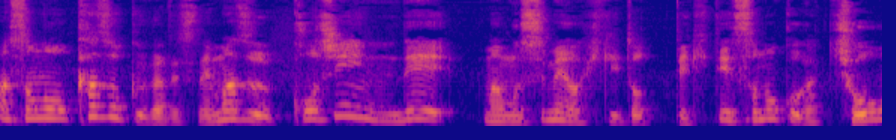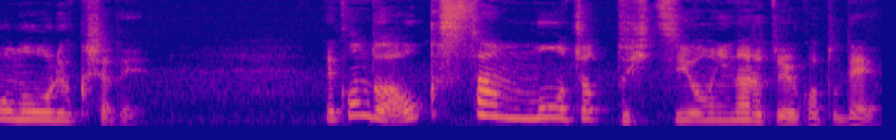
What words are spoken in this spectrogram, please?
まあ、その家族がですねまず個人で、ま、娘を引き取ってきてその子が超能力者でで今度は奥さんもちょっと必要になるということで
